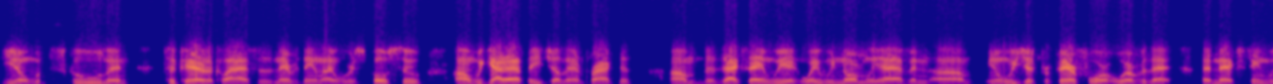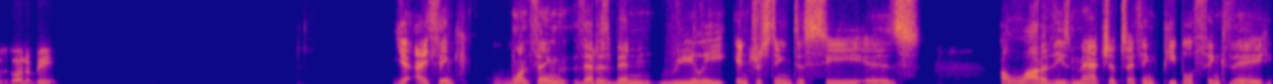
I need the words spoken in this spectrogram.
you know, went to school and took care of the classes and everything like we were supposed to. Um, we got after each other in practice. um, the exact same way, way we normally have, and um, you know, we just prepare for whoever that that next team was going to be. Yeah, I think one thing that has been really interesting to see is a lot of these matchups. I think people think they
